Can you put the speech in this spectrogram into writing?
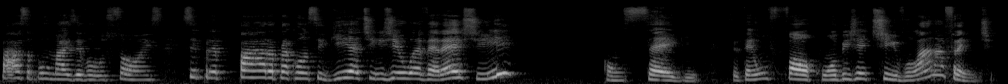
passa por mais evoluções, se prepara para conseguir atingir o Everest e consegue. Você tem um foco, um objetivo lá na frente.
